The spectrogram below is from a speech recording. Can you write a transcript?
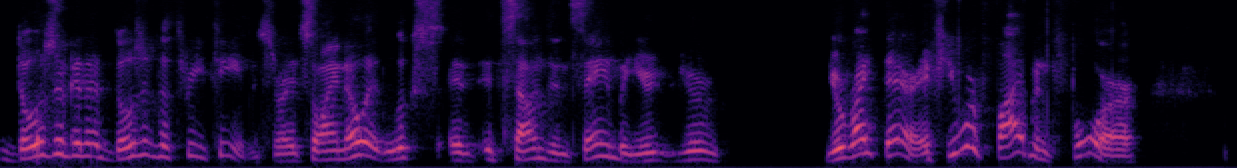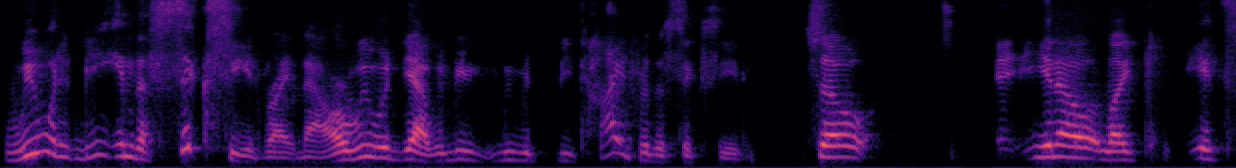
those are gonna those are the three teams, right? So I know it looks it, it sounds insane, but you're you're you're right there. If you were five and four, we would be in the sixth seed right now, or we would yeah we'd be we would be tied for the sixth seed. So you know, like it's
